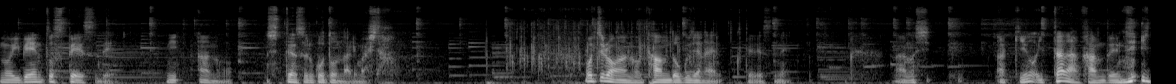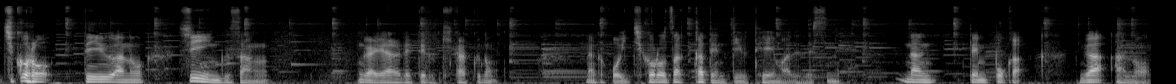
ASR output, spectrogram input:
のイベントスペースで、に、あの、出店することになりました。もちろん、あの、単独じゃなくてですね、あの、し、あ、昨日言ったな、完全に。イチコロっていう、あの、シーイングさんがやられてる企画のなんかこう、イチコロ雑貨店っていうテーマでですね、何店舗かが、あの、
